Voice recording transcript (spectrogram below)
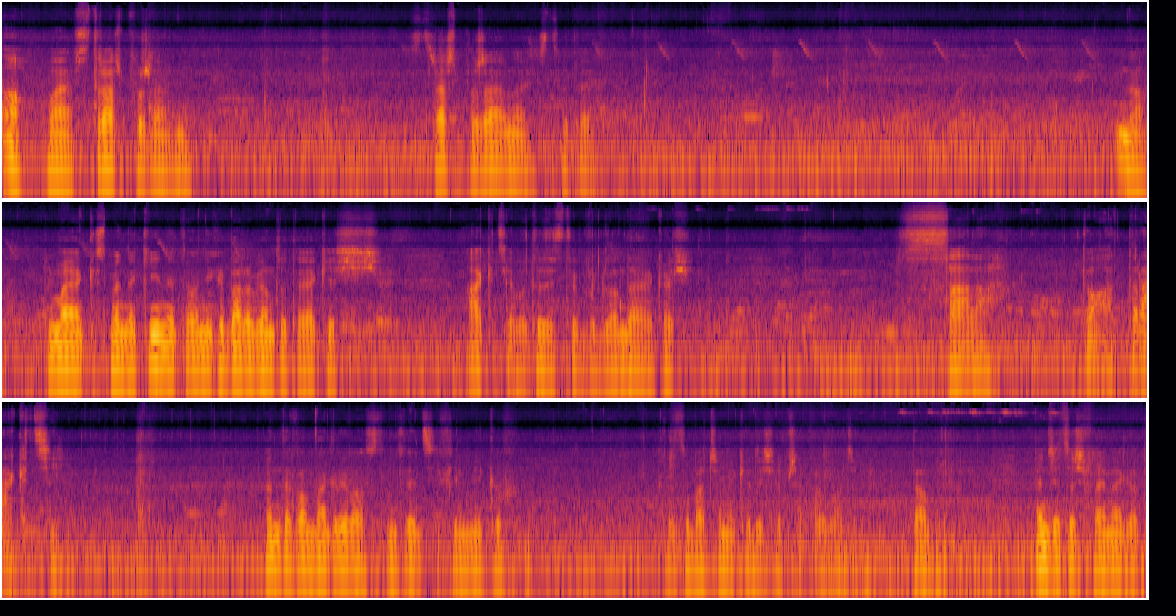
O, mają straż pożarną. Straż pożarna jest tutaj. No, tu mają jakieś manekiny, to oni chyba robią tutaj jakieś akcje, bo to jest tak wygląda jakaś sala do atrakcji. Będę Wam nagrywał stąd więcej filmików. Zobaczymy kiedy się przeprowadzimy. Dobra. Będzie coś fajnego, to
